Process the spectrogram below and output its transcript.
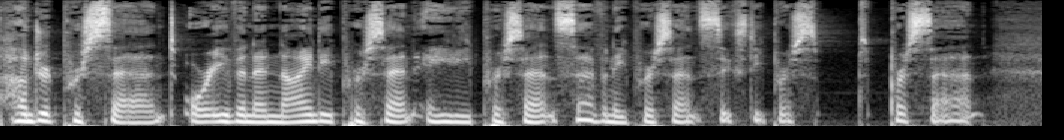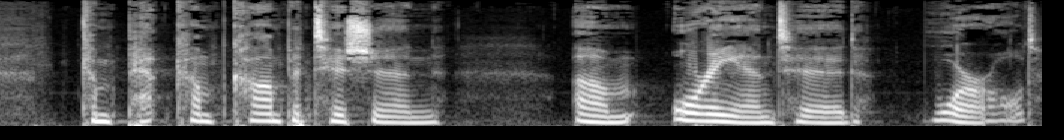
100% or even a 90%, 80%, 70%, 60% comp- com- competition um, oriented world.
